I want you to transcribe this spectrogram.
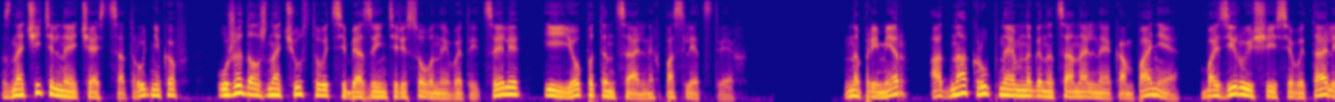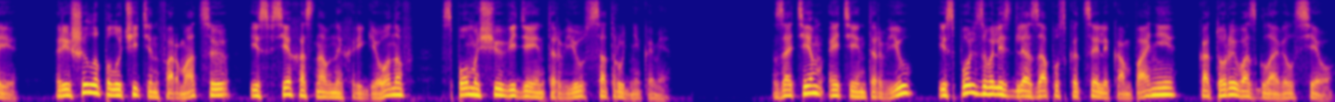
значительная часть сотрудников уже должна чувствовать себя заинтересованной в этой цели и ее потенциальных последствиях. Например, одна крупная многонациональная компания, базирующаяся в Италии, решила получить информацию из всех основных регионов с помощью видеоинтервью с сотрудниками. Затем эти интервью использовались для запуска цели компании, который возглавил SEO.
